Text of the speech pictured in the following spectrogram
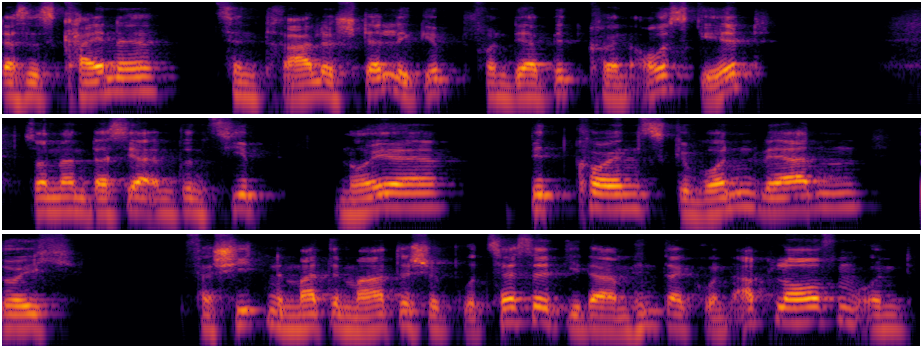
dass es keine zentrale Stelle gibt, von der Bitcoin ausgeht, sondern dass ja im Prinzip neue Bitcoins gewonnen werden durch verschiedene mathematische Prozesse, die da im Hintergrund ablaufen und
